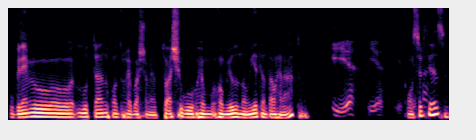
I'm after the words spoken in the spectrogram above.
o Grêmio lutando contra o rebaixamento, tu acha que o Romildo não ia tentar o Renato? Ia, ia. ia Com certeza.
